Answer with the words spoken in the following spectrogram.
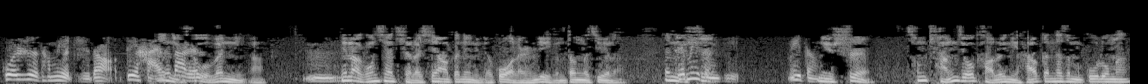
过日子，他们也知道。对孩子大人，我问你啊，嗯，你老公现在铁了心要跟那女的过了，人家已经登了记了。那你是没登记，没登。女士，从长久考虑，你还要跟他这么咕噜吗？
